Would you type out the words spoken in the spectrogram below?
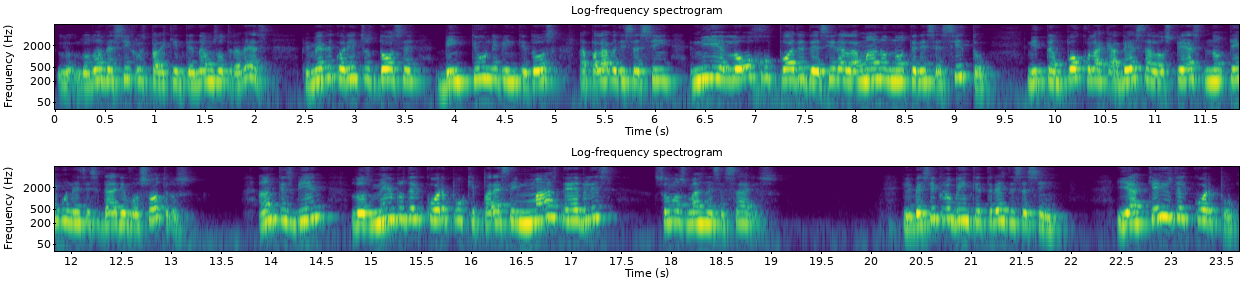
os dois versículos para que entendamos outra vez. 1 Coríntios 12, 21 e 22, a palavra diz assim: Ni el ojo pode dizer a la mano, não te necessito, ni tampoco la cabeza a los pies, no tengo necesidad de vosotros. Antes bien, los miembros del cuerpo que parecen más débiles son los más necesarios. El versículo 23 dice así, y aquellos del cuerpo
